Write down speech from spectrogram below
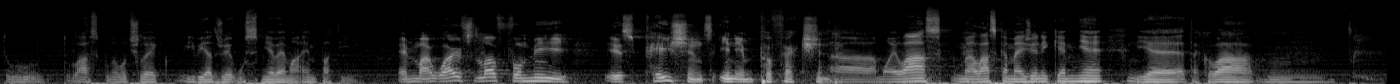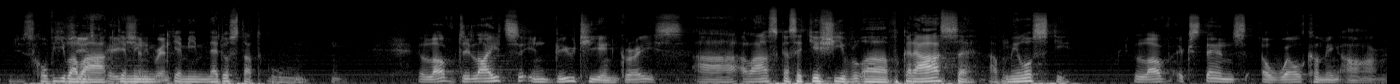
tu, tu lásku, nebo člověk ji vyjadřuje úsměvem a empatí. And my wife's love for me is patience in imperfection. A moje láska, má láska mé ženy ke mně Hmm. je taková mm, schovývavá k těm, mým, k těm mým nedostatkům. Love delights in beauty and grace. A láska se těší v, v kráse a v milosti. Love extends a welcoming arm.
